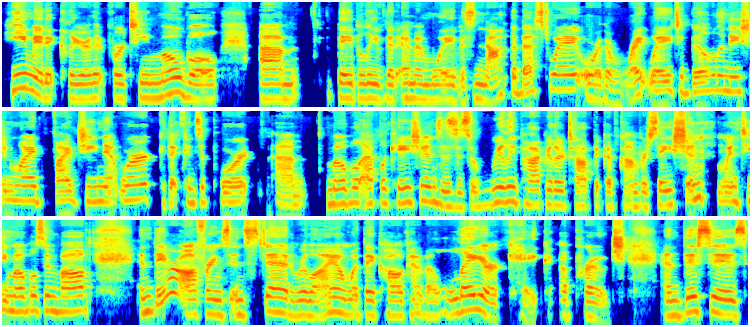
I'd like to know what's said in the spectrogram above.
He made it clear that for T Mobile, um, they believe that mmWave is not the best way or the right way to build a nationwide 5G network that can support um, mobile applications. This is a really popular topic of conversation when T Mobile's involved. And their offerings instead rely on what they call kind of a layer cake approach. And this is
